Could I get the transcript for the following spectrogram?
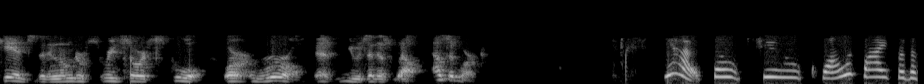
kids in an under-resourced school or rural uh, use it as well? How's it work? Yeah, so to qualify for the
